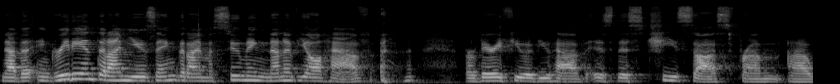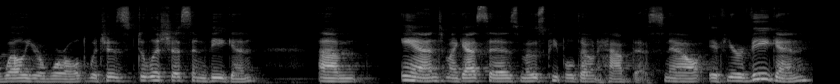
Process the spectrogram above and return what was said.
Now the ingredient that I'm using that I'm assuming none of y'all have, or very few of you have, is this cheese sauce from uh, Well Your World, which is delicious and vegan. Um, and my guess is most people don't have this. Now, if you're vegan,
